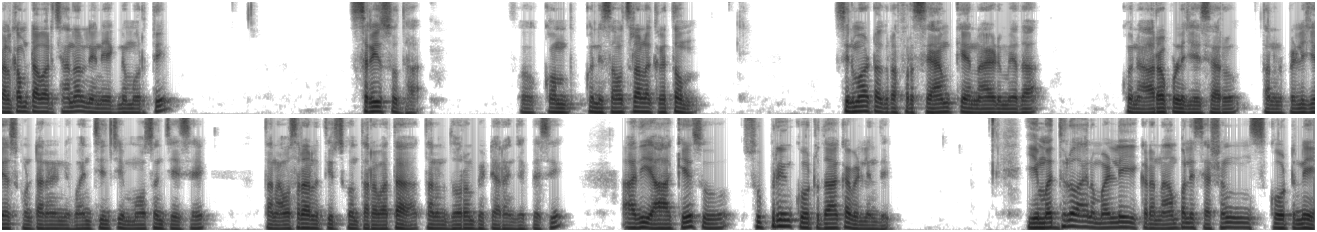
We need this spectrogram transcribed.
వెల్కమ్ టు అవర్ ఛానల్ నేను యజ్ఞమూర్తి. శ్రీసుధ సో కొన్ కొన్ని సంవత్సరాల క్రితం సినిమాటోగ్రఫర్ శ్యామ్ కే. నాయుడు మీద కొన్ని ఆరోపణలు చేశారు. తనను పెళ్ళి చేసుకుంటానని వంచి మోసం చేసి తన అవసరాలు తీర్చుకున్న తర్వాత తనను దూరం పెట్టారని చెప్పేసి అది ఆ కేసు సుప్రీంకోర్టు దాకా వెళ్ళింది. ఈ మధ్యలో ఆయన మళ్ళీ ఇక్కడ నాంపల్లి సెషన్స్ కోర్టుని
